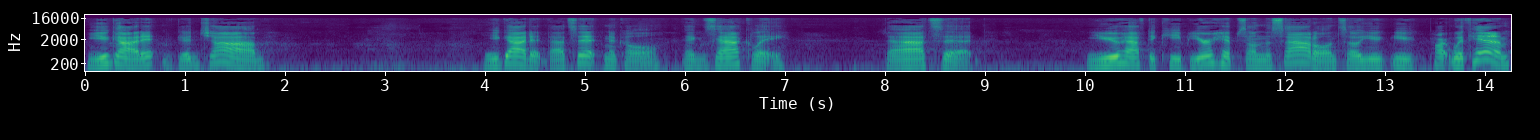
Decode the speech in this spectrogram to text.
You got it. Good job. You got it. That's it, Nicole. Exactly. That's it. You have to keep your hips on the saddle. And so you, you part with him,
